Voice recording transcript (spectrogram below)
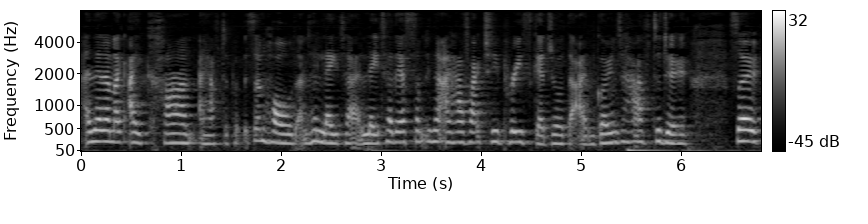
and then I'm like, I can't, I have to put this on hold until later. Later, there's something that I have actually pre scheduled that I'm going to have to do. So,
